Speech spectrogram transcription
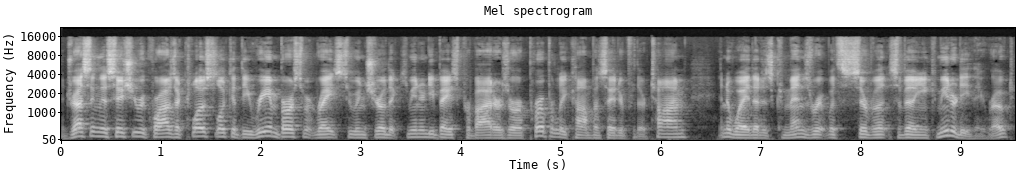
Addressing this issue requires a close look at the reimbursement rates to ensure that community based providers are appropriately compensated for their time in a way that is commensurate with civilian community, they wrote.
